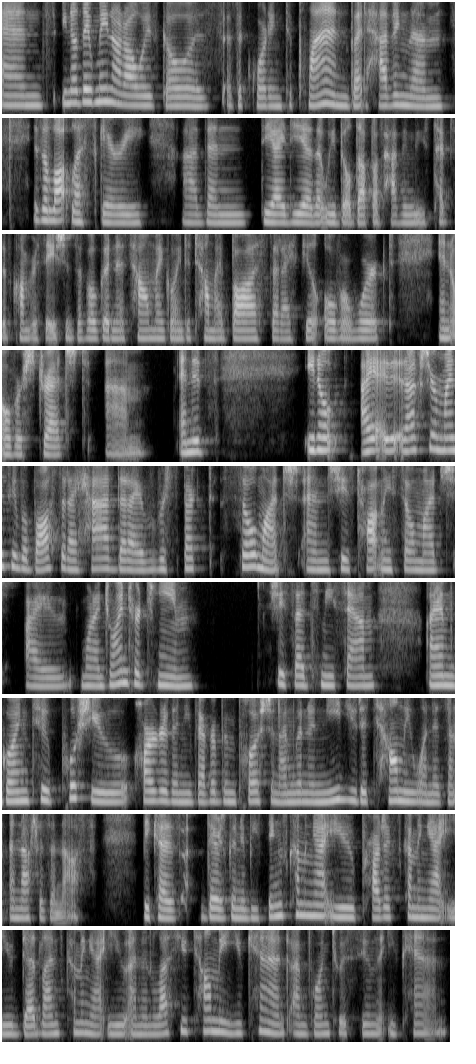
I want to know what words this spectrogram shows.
and you know they may not always go as as according to plan but having them is a lot less scary uh, than the idea that we build up of having these types of conversations of oh goodness how am i going to tell my boss that i feel overworked and overstretched? Um, and it's you know i it actually reminds me of a boss that i had that i respect so much and she's taught me so much. I when i joined her team she said to me sam I am going to push you harder than you've ever been pushed. And I'm going to need you to tell me when is enough is enough because there's going to be things coming at you, projects coming at you, deadlines coming at you. And unless you tell me you can't, I'm going to assume that you can.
